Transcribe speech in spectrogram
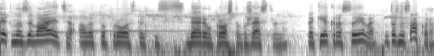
як називається, але то просто якесь дерево, просто божественне. Таке красиве. Ну то ж не сакура.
